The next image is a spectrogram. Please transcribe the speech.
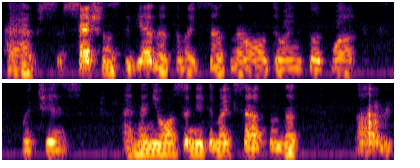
have sessions together to make certain they're all doing good work, which is, and then you also need to make certain that, um,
